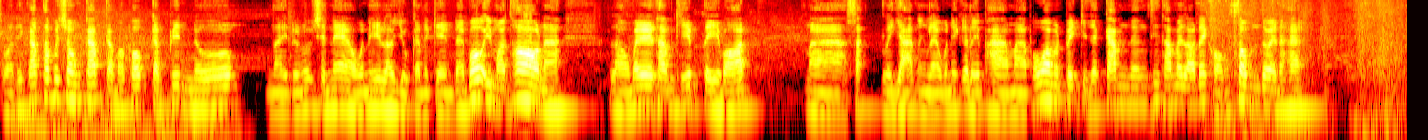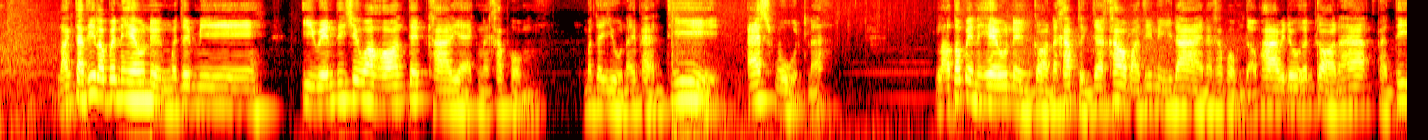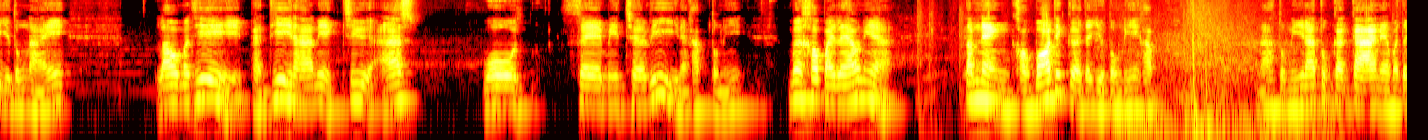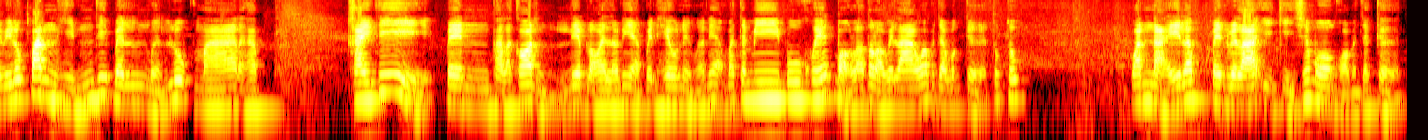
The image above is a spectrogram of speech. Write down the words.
สวัสดีครับท่านผู้ชมครับกลับมาพบกับพี่นูบในดูนูบชาแนลวันนี้เราอยู่กันในเกม Double Immortal นะ เราไม่ได้ทำคลิปตีบอสมาสักระยะหนึ่งแล้ววันนี้ก็เลยพามา เพราะว่ามันเป็นกิจกรรมหนึ่งที่ทำให้เราได้ของส้มด้วยนะฮะ หลังจากที่เราเป็นเฮลหนึ่งมันจะมีอีเวนท์ที่ชื่อว่า Haunted c a r i a c นะครับผม มันจะอยู่ในแผนที่ Ashwood นะ เราต้องเป็นเฮลหนึ่งก่อนนะครับ ถึงจะเข้ามาที่นี่ได้นะครับผมเดี๋ยวพาไปดูกันก่อนนะฮะแผนที่อยู่ตรงไหน เรามาที่แผนที่นะฮะนี่ชื่อ Ash w o Cemetery นะครับ ตรงนี้เมื่อเข้าไปแล้วเนี่ยตำแหน่งของบอสที่เกิดจะอยู่ตรงนี้ครับนะตรงนี้นะตรงกลางๆเนี่ยมันจะมีรูปปั้นหินที่เป็นเหมือนรูปม้านะครับ ใครที่เป็นพารากอนเรียบร้อยแล้วเนี่ยเป็นเฮลหนึ่งแล้วเนี่ยมันจะมีบูเควสบอกเราตลอดเวลาว่ามันจะมาเกิดทุกๆ วันไหนแล้วเป็นเวลาอีกกี่ชั่วโมงกว่ามันจะเกิด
